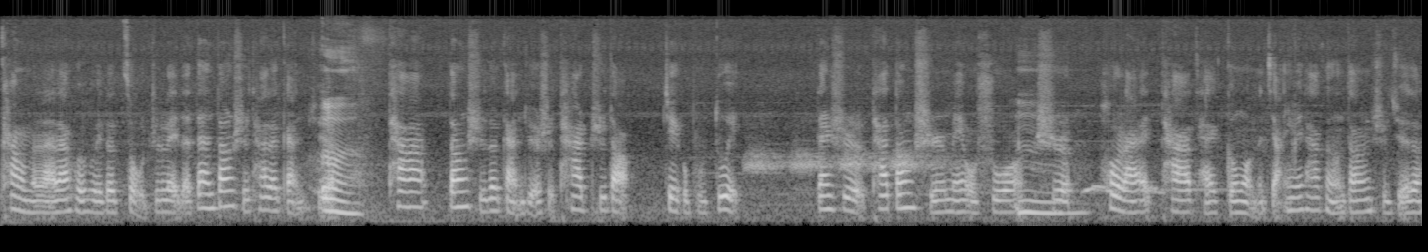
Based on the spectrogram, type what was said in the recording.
看我们来来回回的走之类的。但当时他的感觉，他当时的感觉是他知道这个不对，但是他当时没有说，是后来他才跟我们讲，因为他可能当时觉得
